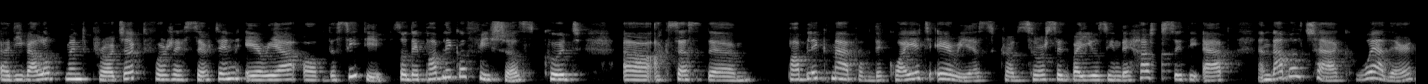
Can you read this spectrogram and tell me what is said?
uh, development project for a certain area of the city. So the public officials could uh, access the public map of the quiet areas crowdsourced by using the Hush City app and double check whether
